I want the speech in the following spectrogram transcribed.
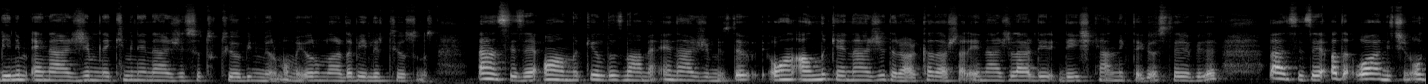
benim enerjimle kimin enerjisi tutuyor bilmiyorum ama yorumlarda belirtiyorsunuz. Ben size o anlık yıldızname enerjimizde, o an anlık enerjidir arkadaşlar. Enerjiler de, değişkenlik de gösterebilir. Ben size ada, o an için o,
